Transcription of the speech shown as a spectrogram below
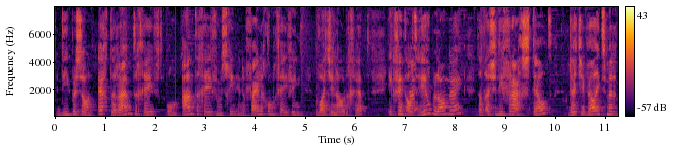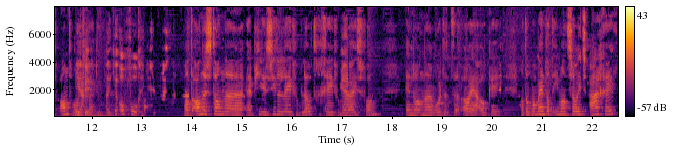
die persoon echt de ruimte geeft om aan te geven, misschien in een veilige omgeving, wat je nodig hebt. Ik vind het altijd heel belangrijk dat als je die vraag stelt, dat je wel iets met het antwoord gaat doen. Dat je opvolging Want anders dan uh, heb je je zielenleven blootgegeven, bewijs van. En dan uh, wordt het, uh, oh ja, oké. Want op het moment dat iemand zoiets aangeeft,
